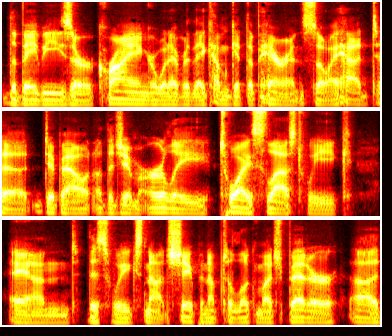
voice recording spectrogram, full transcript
the babies are crying or whatever, they come get the parents. So I had to dip out of the gym early twice last week and this week's not shaping up to look much better. Uh,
